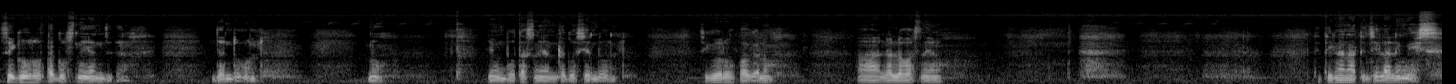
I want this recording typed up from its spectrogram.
siguro tagos na yan dyan, doon. No? yung butas na yan tagos yan doon siguro pag ano ah, lalabas na yan titingnan natin si lalim guys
